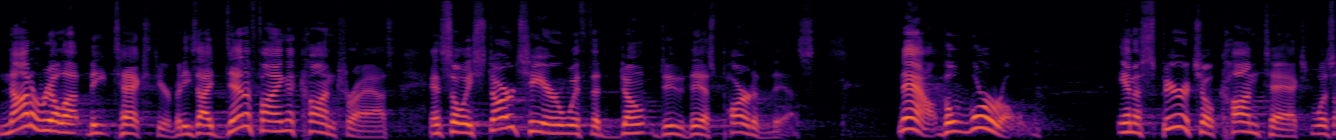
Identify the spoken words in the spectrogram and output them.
not a real upbeat text here, but he's identifying a contrast. And so he starts here with the don't do this part of this. Now, the world in a spiritual context was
